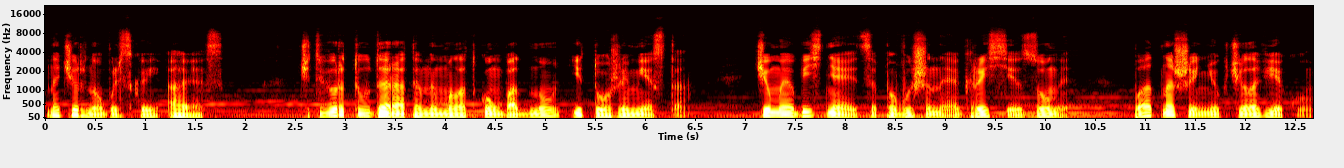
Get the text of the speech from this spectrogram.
на Чернобыльской АЭС. Четвертый удар атомным молотком в одно и то же место – чем и объясняется повышенная агрессия зоны по отношению к человеку.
